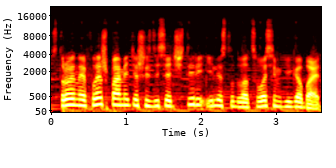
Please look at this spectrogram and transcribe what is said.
Встроенной флеш памяти 64 или 128 гигабайт.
